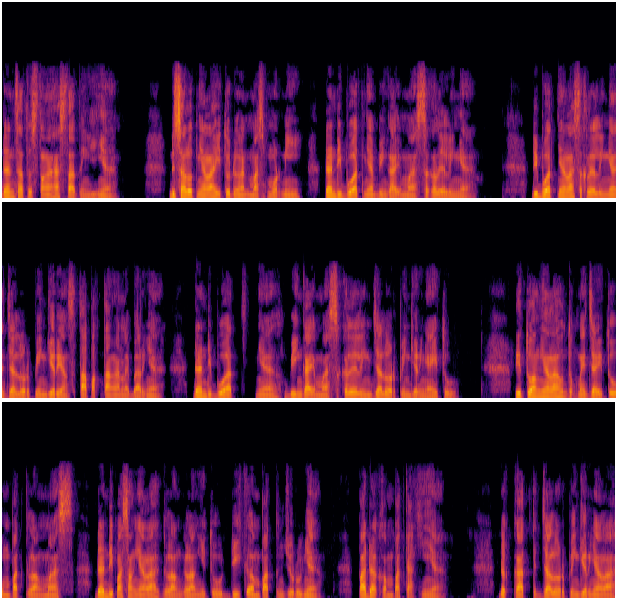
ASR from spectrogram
dan satu setengah hasta tingginya. Disalutnyalah itu dengan emas murni, dan dibuatnya bingkai emas sekelilingnya. Dibuatnyalah sekelilingnya jalur pinggir yang setapak tangan lebarnya, dan dibuatnya bingkai emas sekeliling jalur pinggirnya itu. Dituangnyalah untuk meja itu empat gelang emas, dan dipasangnyalah gelang-gelang itu di keempat penjurunya, pada keempat kakinya. Dekat ke jalur pinggirnya lah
